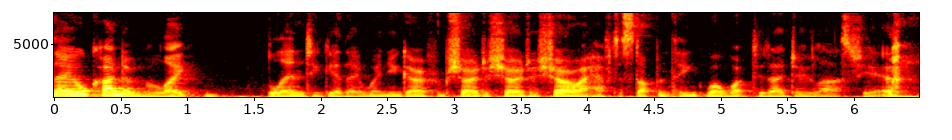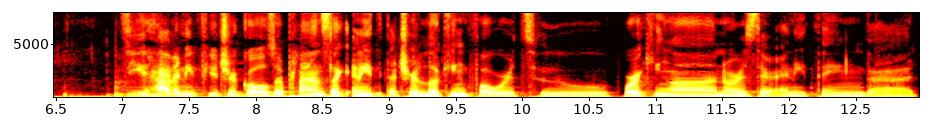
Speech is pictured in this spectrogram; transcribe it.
they all kind of like blend together when you go from show to show to show. I have to stop and think, well, what did I do last year? Do you have any future goals or plans, like anything that you're looking forward to working on, or is there anything that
